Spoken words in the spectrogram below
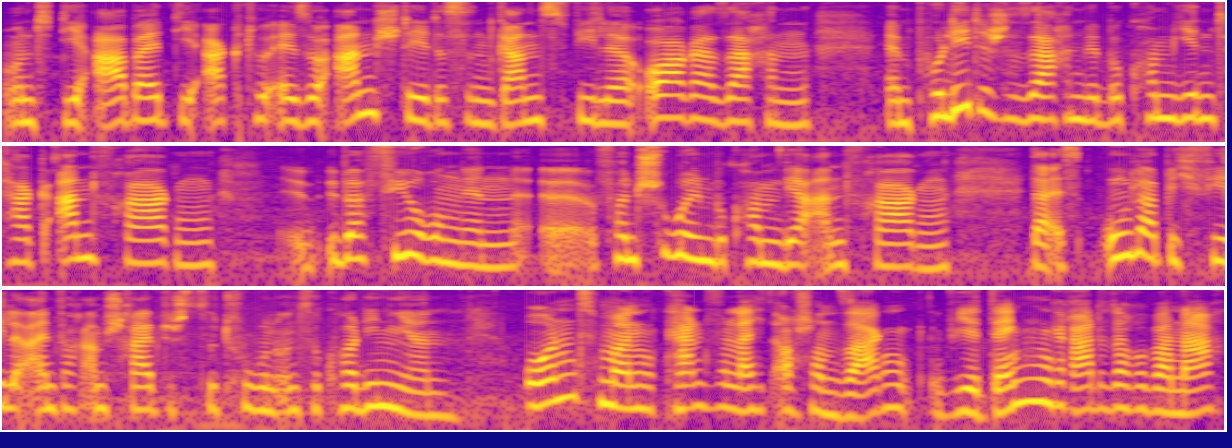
Und die Arbeit, die aktuell so ansteht, das sind ganz viele Orgasachen, ähm, politische Sachen. Wir bekommen jeden Tag Anfragen, äh, Überführungen äh, von Schulen bekommen wir Anfragen. Da ist unglaublich viel einfach am Schreibtisch zu tun und zu koordinieren. Und man kann vielleicht auch schon sagen, wir denken gerade darüber nach,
